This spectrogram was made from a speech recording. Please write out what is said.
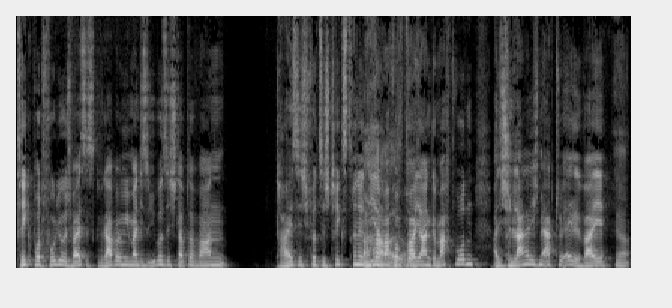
Trickportfolio, ich weiß, es gab irgendwie mal diese Übersicht, ich glaube, da waren 30, 40 Tricks drin, die Aha, ja mal vor also ein paar doch. Jahren gemacht wurden. Also schon lange nicht mehr aktuell, weil Ja.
